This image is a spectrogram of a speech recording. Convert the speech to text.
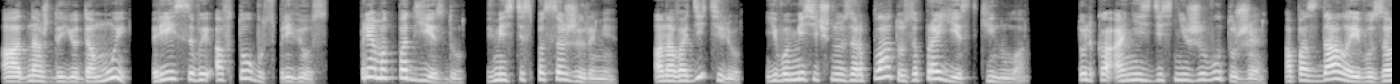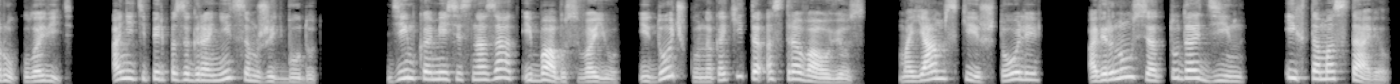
а однажды ее домой рейсовый автобус привез, прямо к подъезду, вместе с пассажирами. Она водителю его месячную зарплату за проезд кинула. Только они здесь не живут уже, опоздала его за руку ловить. Они теперь по заграницам жить будут. Димка месяц назад и бабу свою, и дочку на какие-то острова увез. Майамские, что ли. А вернулся оттуда один. Их там оставил.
